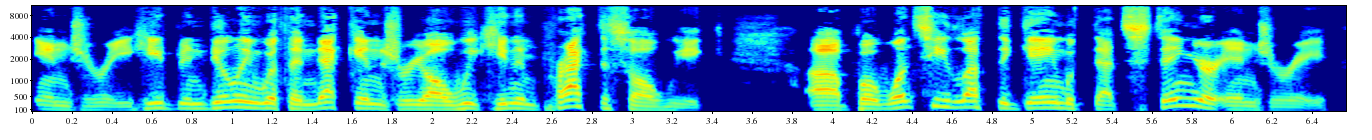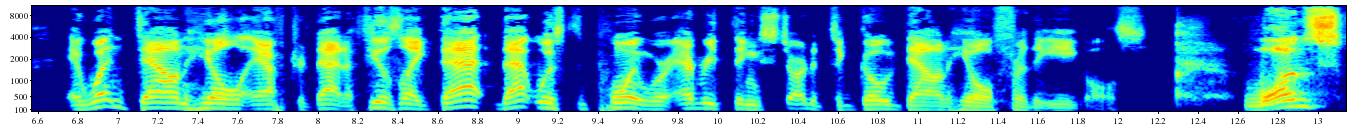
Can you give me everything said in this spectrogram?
injury, he'd been dealing with a neck injury all week. He didn't practice all week. Uh, but once he left the game with that stinger injury, it went downhill after that. It feels like that that was the point where everything started to go downhill for the Eagles. Once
